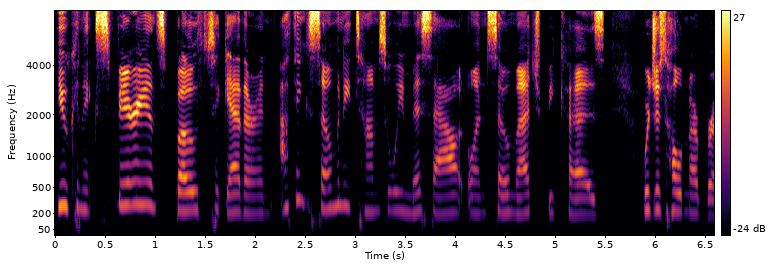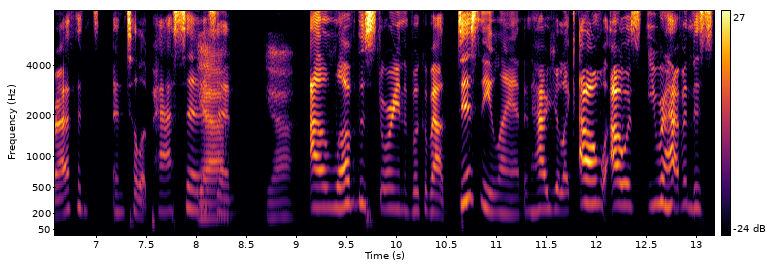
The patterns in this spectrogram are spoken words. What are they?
you can experience both together. And I think so many times we miss out on so much because we're just holding our breath and, until it passes. Yeah. And Yeah. I love the story in the book about Disneyland and how you're like, oh, I was, you were having this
